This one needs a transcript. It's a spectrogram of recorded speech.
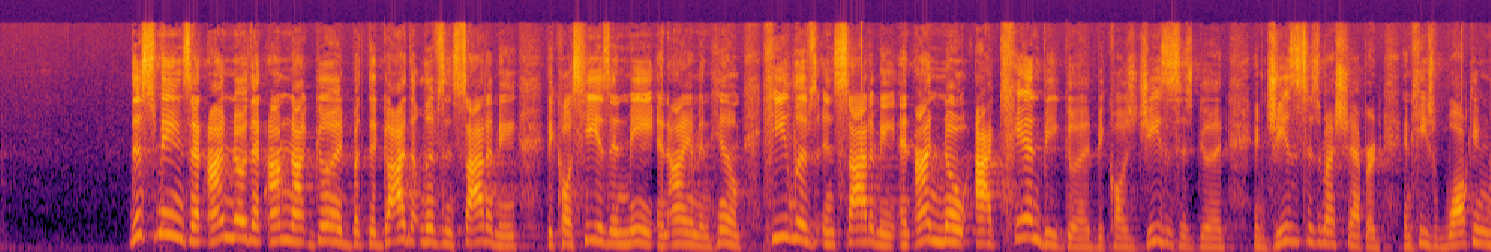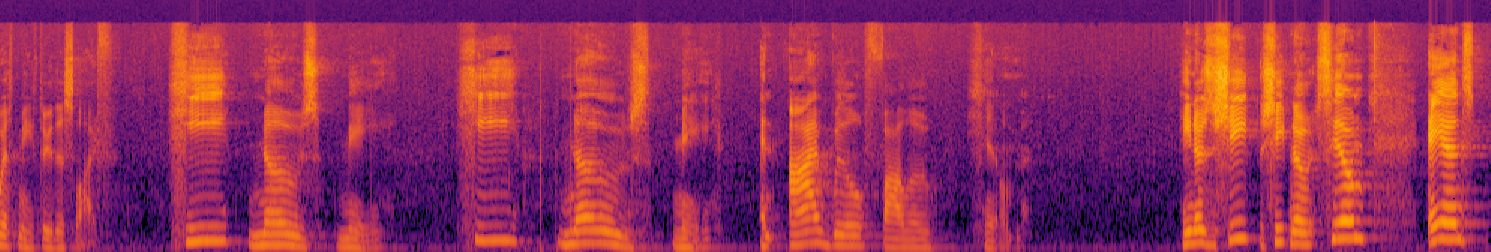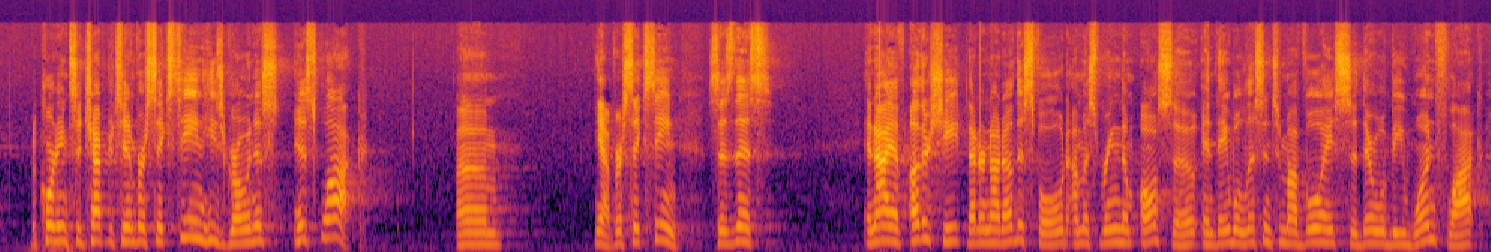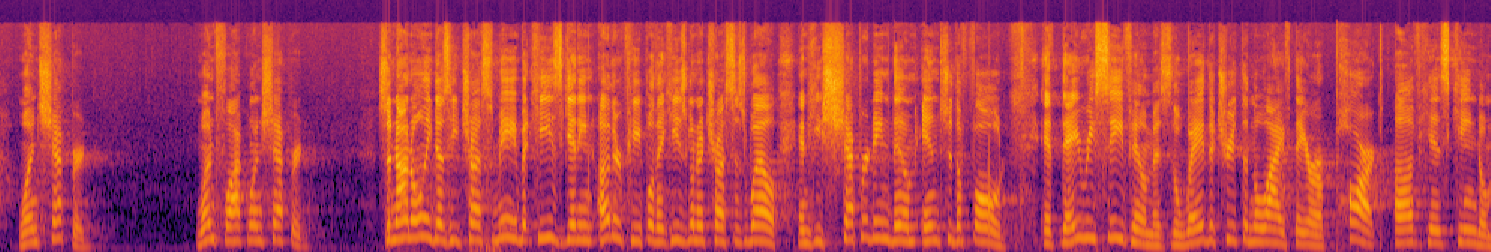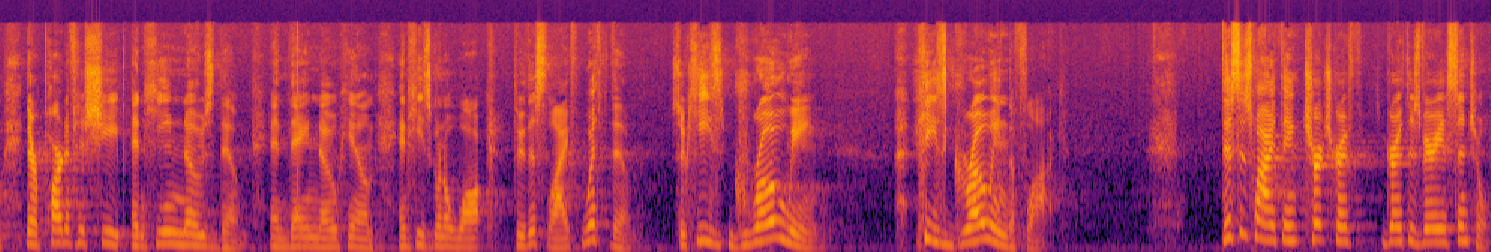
This means that I know that I'm not good, but the God that lives inside of me, because He is in me and I am in Him, He lives inside of me, and I know I can be good because Jesus is good and Jesus is my shepherd, and He's walking with me through this life. He knows me. He knows me, and I will follow Him. He knows the sheep, the sheep knows Him. And according to chapter 10, verse 16, he's growing his, his flock. Um, yeah, verse 16 says this And I have other sheep that are not of this fold. I must bring them also, and they will listen to my voice. So there will be one flock, one shepherd. One flock, one shepherd. So not only does he trust me, but he's getting other people that he's going to trust as well. And he's shepherding them into the fold. If they receive him as the way, the truth, and the life, they are a part of his kingdom. They're part of his sheep, and he knows them, and they know him. And he's going to walk through this life with them. So he's growing. He's growing the flock. This is why I think church growth, growth is very essential.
